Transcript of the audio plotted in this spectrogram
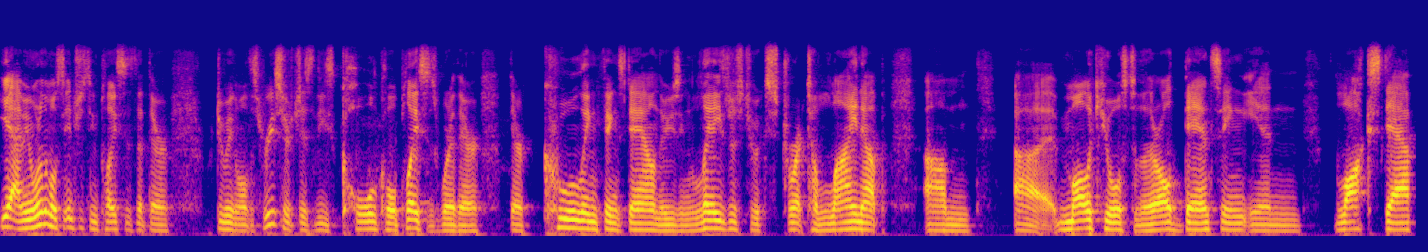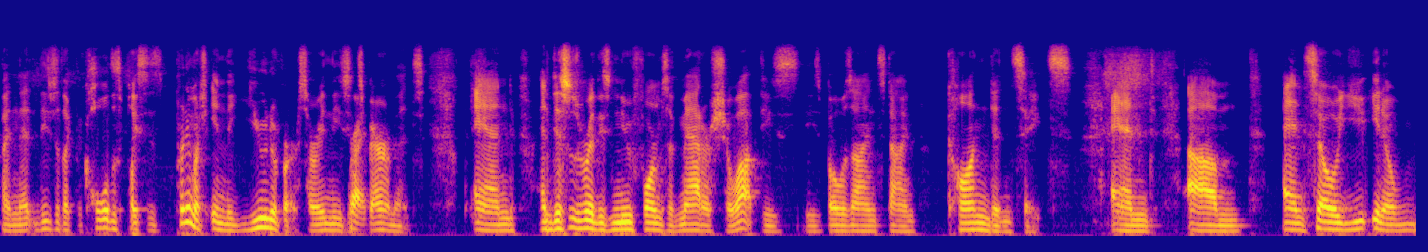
Yeah, I mean, one of the most interesting places that they're doing all this research is these cold, cold places where they're they're cooling things down. They're using lasers to extract to line up um, uh, molecules so that they're all dancing in lockstep, and that these are like the coldest places pretty much in the universe are in these Right. experiments. And and this is where these new forms of matter show up. These these Bose-Einstein condensates, and um, and so you you know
